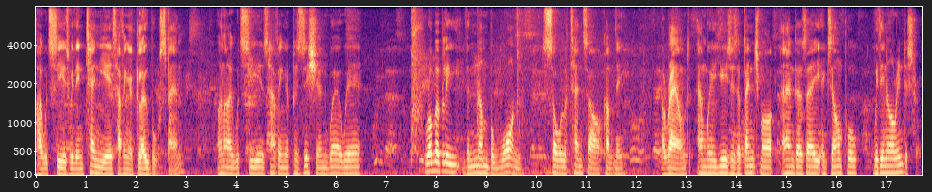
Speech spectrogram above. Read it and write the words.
I would see as within 10 years having a global span and I would see as having a position where we're probably the number one solar tensile company around and we're used as a benchmark and as a example within our industry.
